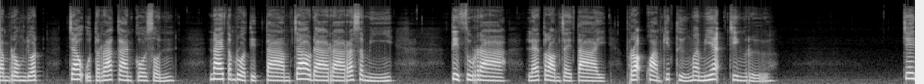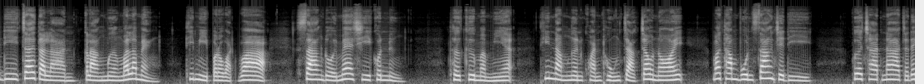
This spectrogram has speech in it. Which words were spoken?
ดำรงยศ เจ้าอุตราการโกศล นายตำรวจติดตามเจ้าดารารัศมี ติดสุราและตรอมใจตาย เพราะความคิดถึงมาเมียจริงหรือ เจดีใจตาลานกลางเมืองมะละแม่งที่มีประวัติว่า สร้างโดยแม่ชีคนหนึ่ง เธอคือมาเมียที่นำเงินขวัญถุงจากเจ้าน้อย มาทำบุญสร้างเจดีย์เพื่อชาติหน้าจะได้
